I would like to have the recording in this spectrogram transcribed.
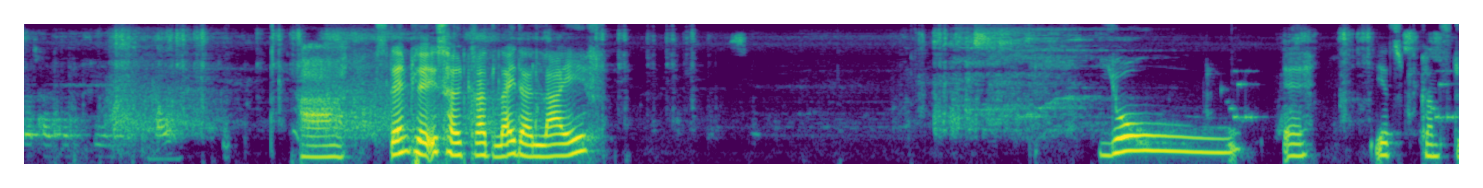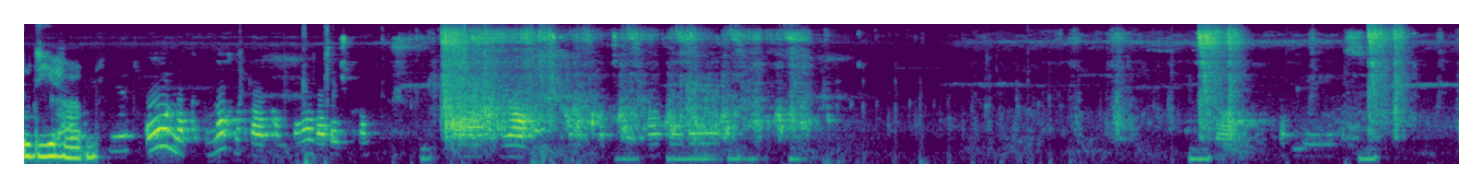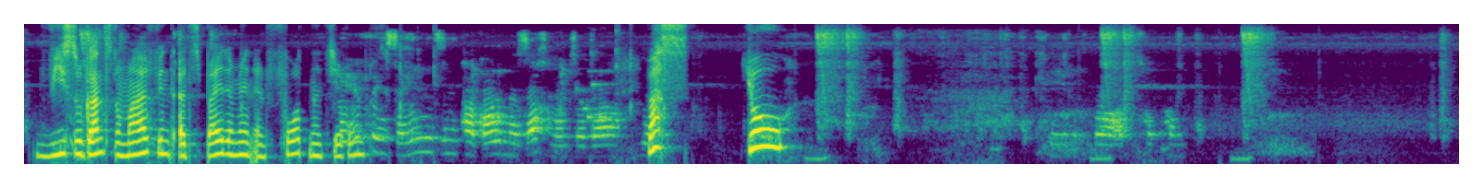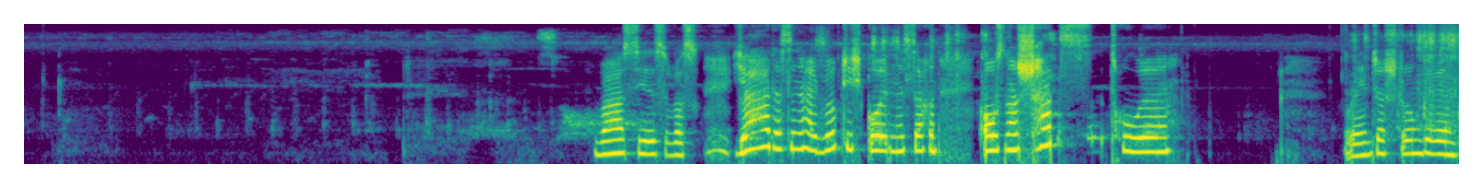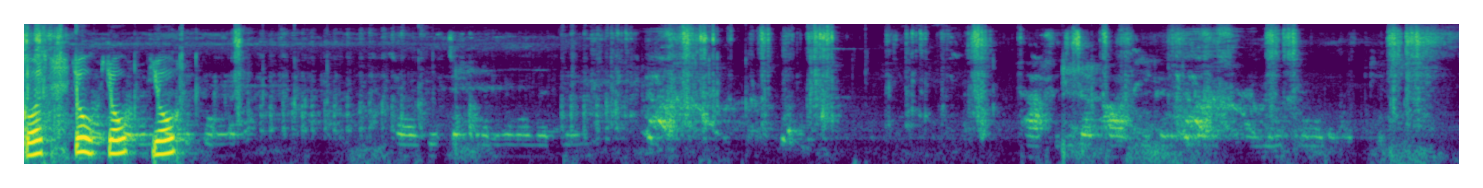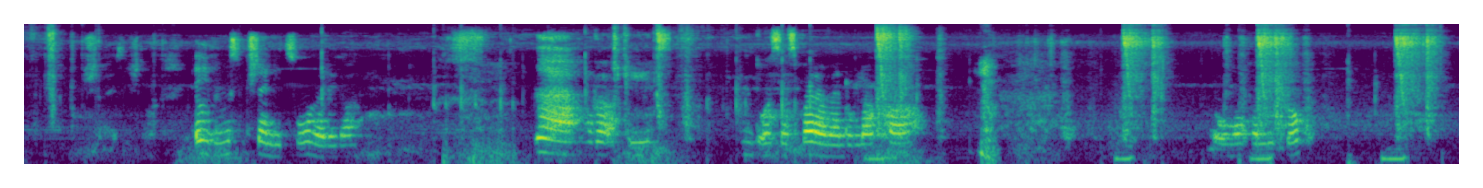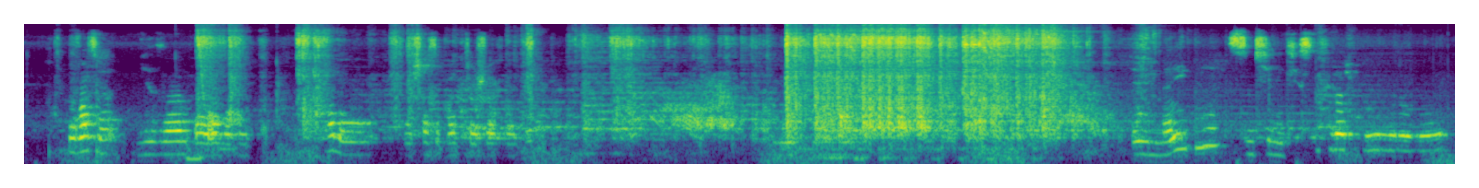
Wird halt irgendwie drauf. Stanplay ist halt gerade leider live. Jo. Äh, jetzt kannst du die haben. Wie ich so ganz normal finde, als Spider-Man in Fortnite hier Hey, rum. übrigens, Was? Jo. Was? Hier ist was. Ja, das sind halt wirklich goldene Sachen aus einer Schatztruhe. Ranger Sturmgewehr in Gold. Jo, jo, jo. Ja, für diese paar Pegel. Scheiße. Ey, wir müssen schnell in die Zone, Digga. Geht's. Und Du hast ja Spider-Man, du Lacker. Oh, mach mal die Job. Oh, warte. Wir sind. Oh, warte. Hallo. Oh, scheiße, bleibt der Chef. Warte. Ey, maybe sind hier eine Kisten vielleicht drin oder so.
